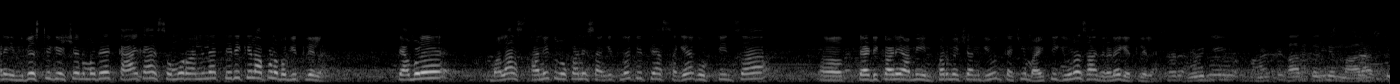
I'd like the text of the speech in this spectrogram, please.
आणि इन्व्हेस्टिगेशनमध्ये काय काय समोर आलेलं आहे ते देखील आपण बघितलेलं आहे. त्यामुळे मला स्थानिक लोकांनी सांगितलं की त्या सगळ्या गोष्टींचा त्या ठिकाणी आम्ही इन्फॉर्मेशन घेऊन त्याची माहिती घेऊनच हा निर्णय घेतलेला आहे. महाराष्ट्र?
